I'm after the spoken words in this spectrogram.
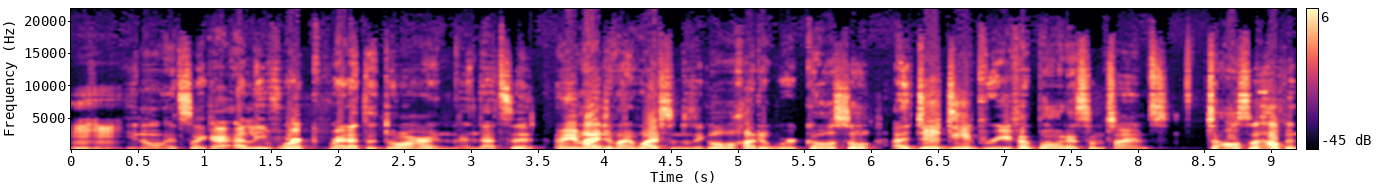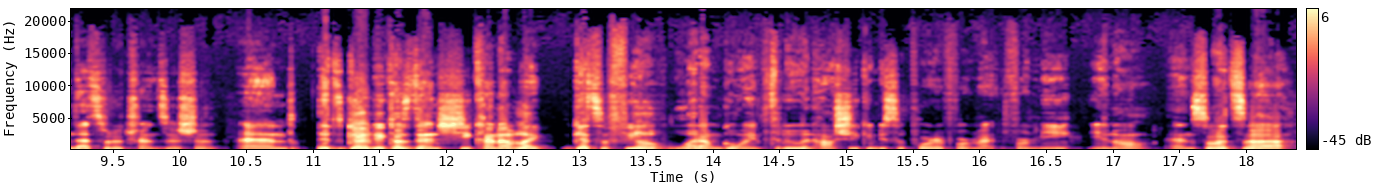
Mm-hmm. You know, it's like I, I leave work right at the door, and and that's it. I mean, mind you, my wife sometimes like, oh, how did work go? So I do debrief about it sometimes to also help in that sort of transition. And it's good because then she kind of like gets a feel of what I'm going through and how she can be supportive for my for me, you know. And so it's a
